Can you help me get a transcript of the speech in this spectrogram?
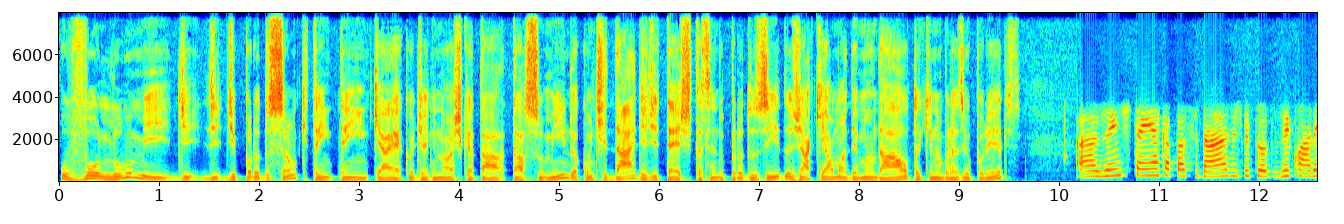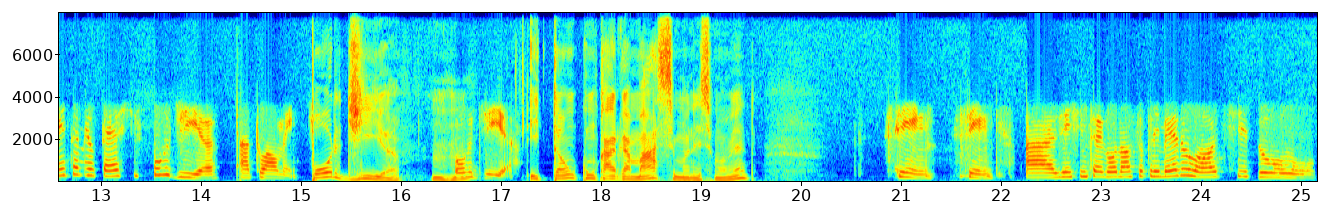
o volume de, de, de, produção que tem, tem que a ecodiagnóstica está tá assumindo, a quantidade de testes que está sendo produzida, já que há uma demanda alta aqui no Brasil por eles? A gente tem a capacidade de produzir 40 mil testes por dia atualmente. Por dia? Uhum. Por dia. E estão com carga máxima nesse momento? Sim, sim. A gente entregou nosso primeiro lote do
